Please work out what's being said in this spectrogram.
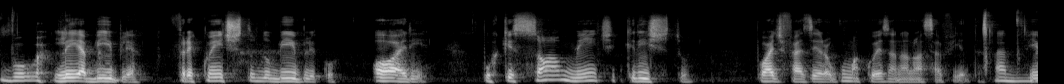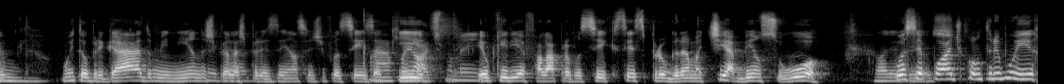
Boa. Leia a Bíblia, frequente estudo bíblico, ore, porque somente Cristo pode fazer alguma coisa na nossa vida. Amém. Viu? Muito obrigado, meninas, Obrigada. pelas presenças de vocês ah, aqui. Foi ótimo. Amém. Eu queria falar para você que se esse programa te abençoou, Glória você pode contribuir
